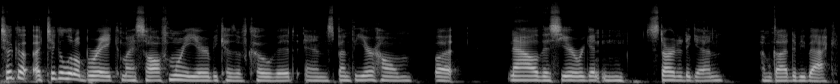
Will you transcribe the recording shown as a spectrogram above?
took a I took a little break my sophomore year because of COVID and spent the year home. But now this year we're getting started again. I'm glad to be back.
